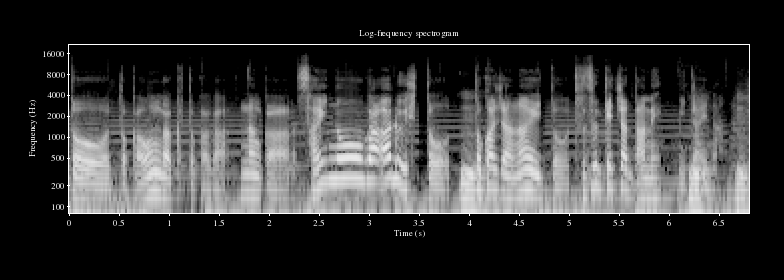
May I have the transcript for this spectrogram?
トとか音楽とかがなんか才能がある人とかじゃないと続けちゃダメみたいな、うん。うん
